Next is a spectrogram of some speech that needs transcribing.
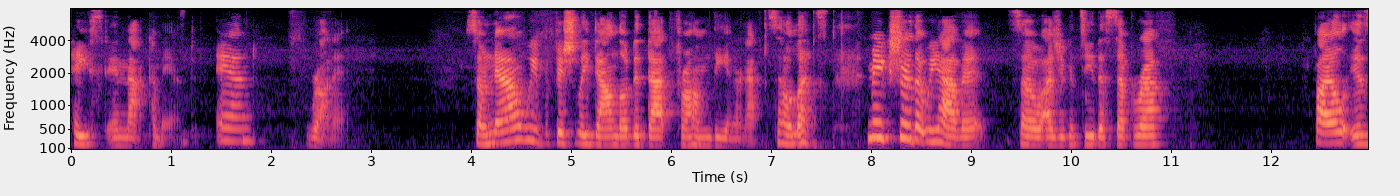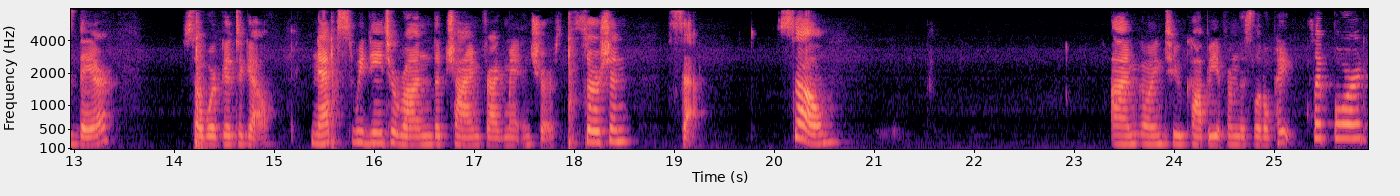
paste in that command and run it. So now we've officially downloaded that from the internet. So let's make sure that we have it. So as you can see, the sepref file is there. So we're good to go. Next, we need to run the qiime fragment insertion sepp. So I'm going to copy it from this little clipboard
